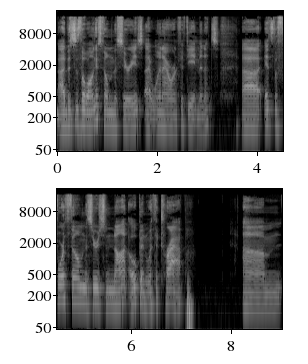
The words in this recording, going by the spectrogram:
Uh, this is the longest film in the series at one hour and fifty eight minutes. Uh, it's the fourth film in the series to not open with a trap. Um,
